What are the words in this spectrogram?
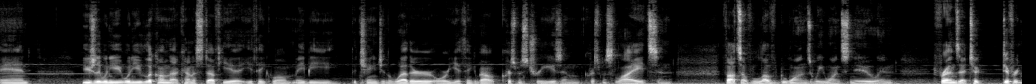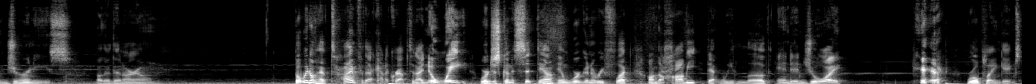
and usually when you when you look on that kind of stuff you you think well maybe the change in the weather or you think about christmas trees and christmas lights and thoughts of loved ones we once knew and friends that took different journeys other than our own. But we don't have time for that kind of crap tonight. No way. We're just going to sit down and we're going to reflect on the hobby that we love and enjoy. Role playing games.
